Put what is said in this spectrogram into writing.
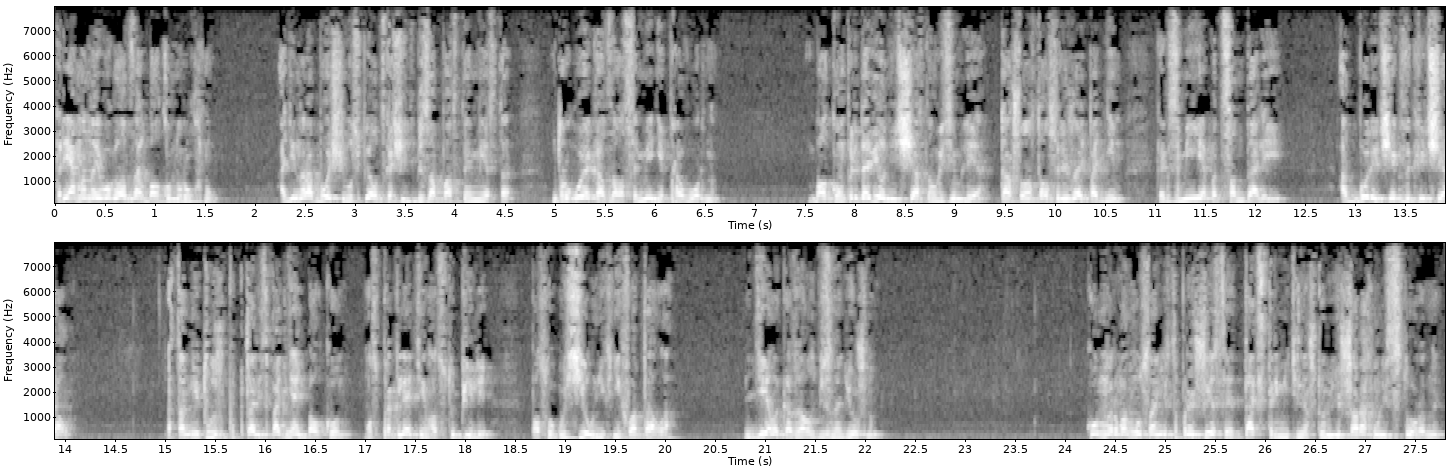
Прямо на его глазах балкон рухнул. Один рабочий успел отскочить в безопасное место, другой оказался менее проворным. Балкон придавил несчастного к земле, так что он остался лежать под ним, как змея под сандалией. От боли человек закричал, Остальные тут же попытались поднять балкон, но с проклятием отступили, поскольку сил у них не хватало. Дело казалось безнадежным. Коннор рванулся на место происшествия так стремительно, что люди шарахнулись в стороны,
